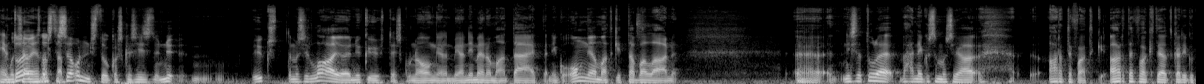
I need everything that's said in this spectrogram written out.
Ja mutta se toivottavasti totta. se onnistuu, koska siis ny, yksi tämmöisiä laajoja nykyyhteiskunnan ongelmia on nimenomaan tämä, että niinku ongelmatkin tavallaan, niistä tulee vähän niinku semmoisia artefakti, artefakteja, jotka niinku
